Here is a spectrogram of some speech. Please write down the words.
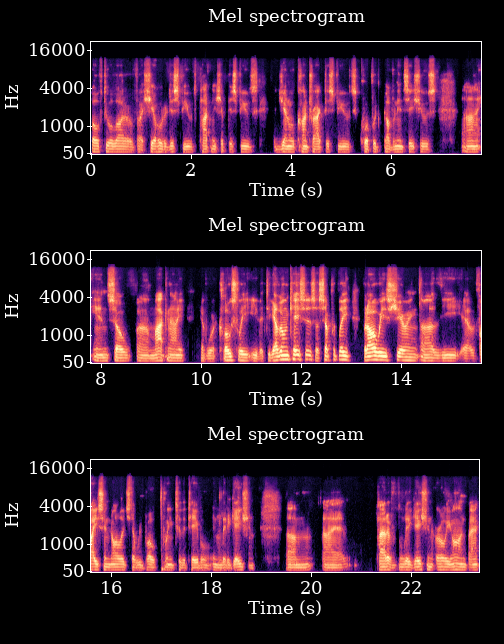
both do a lot of uh, shareholder disputes, partnership disputes, general contract disputes, corporate governance issues. Uh, and so uh, Mark and I have worked closely either together on cases or separately, but always sharing uh, the advice and knowledge that we both bring to the table in litigation. Um, part of the litigation early on back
